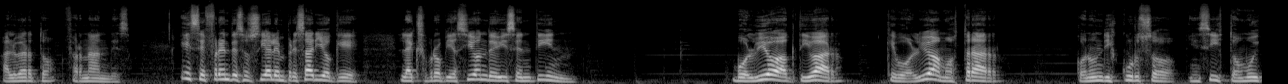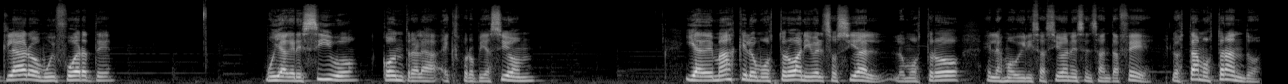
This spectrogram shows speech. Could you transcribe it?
Alberto Fernández. Ese frente social empresario que la expropiación de Vicentín volvió a activar, que volvió a mostrar con un discurso, insisto, muy claro, muy fuerte, muy agresivo contra la expropiación, y además que lo mostró a nivel social, lo mostró en las movilizaciones en Santa Fe, lo está mostrando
